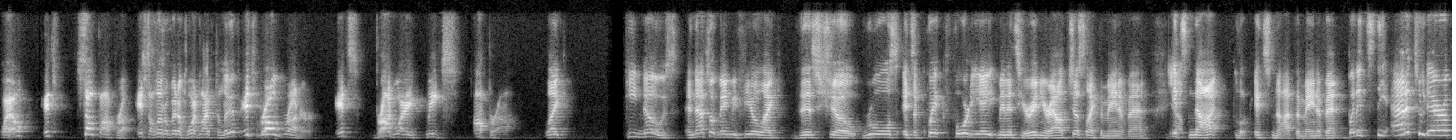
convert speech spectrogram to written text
Well, it's soap opera. It's a little bit of One Life to Live. It's Roadrunner. It's Broadway meets opera. Like he knows, and that's what made me feel like this show rules. It's a quick 48 minutes. You're in, you're out, just like the main event. Yep. It's not. Look, it's not the main event, but it's the Attitude Era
